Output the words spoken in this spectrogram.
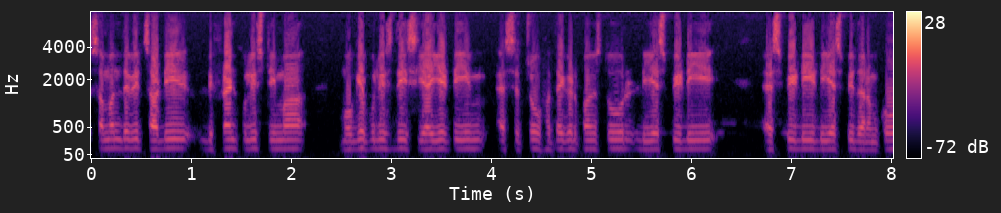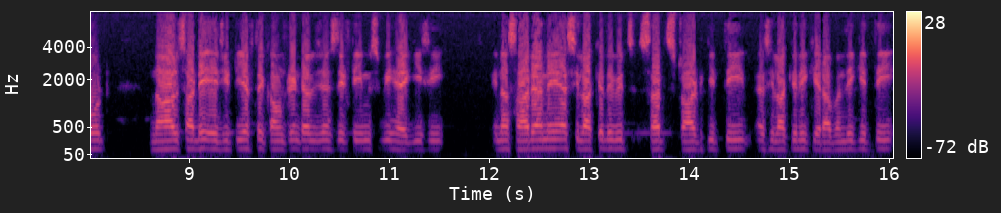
ਸੰਬੰਧ ਦੇ ਵਿੱਚ ਸਾਡੀ ਡਿਫਰੈਂਟ ਪੁਲਿਸ ਟੀਮਾਂ, ਮੋਗੇ ਪੁਲਿਸ ਦੀ CIA team SHO Fatehgarh Panjtoor DSPD SPD DSP Dharamkot, ਨਾਲ ਸਾਡੇ ਏਜੀਟੀਐਫ ਤੇ ਕਾਊਂਟਰ ਇੰਟੈਲੀਜੈਂਸ ਦੀ ਟੀਮਸ ਵੀ ਹੈਗੀ ਸੀ। ਇਹਨਾਂ ਸਾਰਿਆਂ ਨੇ ਇਸ ਇਲਾਕੇ ਦੇ ਵਿੱਚ ਸਰਚ ਸਟਾਰਟ ਕੀਤੀ, ਇਸ ਇਲਾਕੇ ਦੀ ਘੇਰਾਬੰਦੀ ਕੀਤੀ।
